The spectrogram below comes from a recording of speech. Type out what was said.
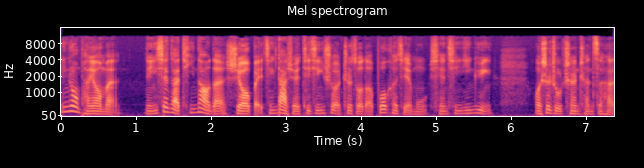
听众朋友们，您现在听到的是由北京大学提琴社制作的播客节目《闲情音韵》，我是主持人陈子恒。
